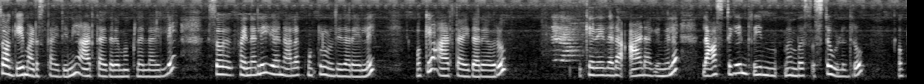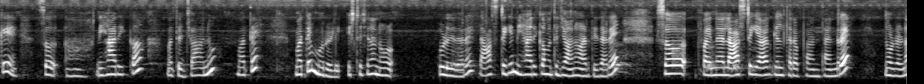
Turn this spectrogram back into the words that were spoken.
ಸೊ ಆ ಗೇಮ್ ಆಡಿಸ್ತಾ ಇದ್ದೀನಿ. ಆಡ್ತಾ ಇದ್ದಾರೆ ಮಕ್ಕಳೆಲ್ಲ ಇಲ್ಲಿ. ಸೊ ಫೈನಲಿ ಈಗ ನಾಲ್ಕು ಮಕ್ಕಳು ಉಳಿದಿದ್ದಾರೆ ಇಲ್ಲಿ. ಓಕೆ ಆಡ್ತಾ ಇದ್ದಾರೆ ಅವರು. ಕೆರೆ ದಡ ಆಡಾಗಿದ್ಮೇಲೆ ಲಾಸ್ಟಿಗೆ ತ್ರೀ ಮೆಂಬರ್ಸ್ ಅಷ್ಟೇ ಉಳಿದ್ರು. ಓಕೆ ಸೊ ನಿಹಾರಿಕಾ ಮತ್ತು ಜಾನು ಮತ್ತು ಮತ್ತು ಮುರಳಿ. ಇಷ್ಟು ಜನ ನೋ, ಉಳಿದಿದ್ದಾರೆ. ಲಾಸ್ಟಿಗೆ ನಿಹಾರಿಕಾ ಮತ್ತು ಜಾನು ಆಡ್ತಿದ್ದಾರೆ. ಸೊ ಫೈನಲ್ ಲಾಸ್ಟಿಗೆ ಯಾರು ಗೆಲ್ತಾರಪ್ಪ ಅಂತ ಅಂದರೆ, ನೋಡೋಣ.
